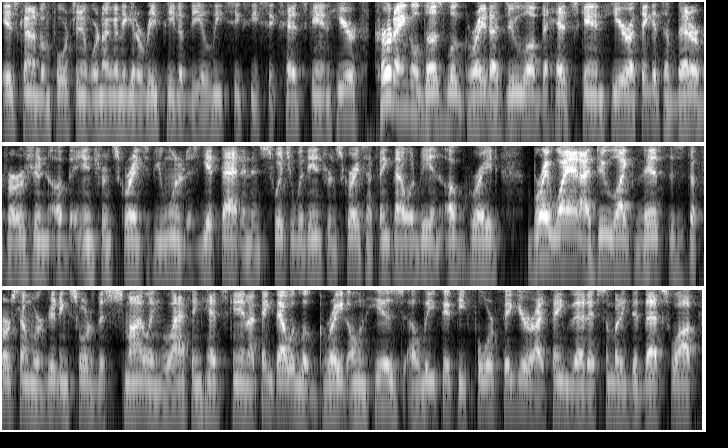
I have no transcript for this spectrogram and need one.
is kind of unfortunate. We're not gonna get a repeat of the Elite 66 head scan here. Kurt Angle does look great. I do love the head scan here. I think it's a better version of the Entrance Greats. If you wanted to get that and then switch it with the Entrance Greats, I think that would be an upgrade. Bray Wyatt, I do like this. This is the first time we're getting sort of this smiling, laughing head scan. I think that would look great on his uh, Elite 54 figure. I think that if somebody did that swap,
